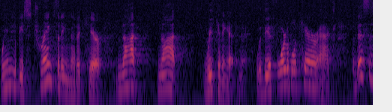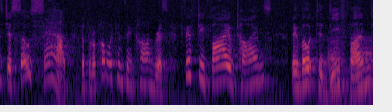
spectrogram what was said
We need to be strengthening Medicare, not, not weakening it. With the Affordable Care Act, this is just so sad that the Republicans in Congress, 55 times, they vote to oh, defund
